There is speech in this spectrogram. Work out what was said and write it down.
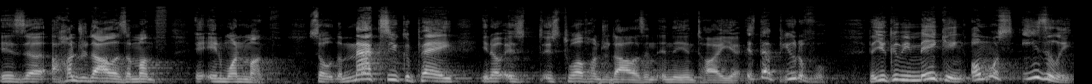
is uh, $100 a month in one month. So the max you could pay, you know, is, is $1,200 in, in the entire year. Isn't that beautiful? That you could be making almost easily,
